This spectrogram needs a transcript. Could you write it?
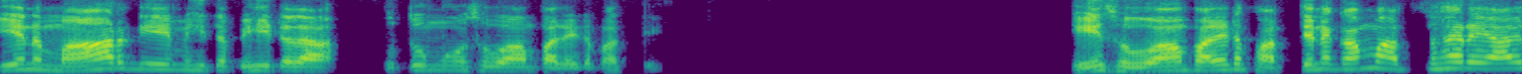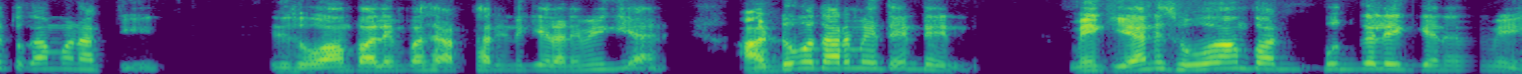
කියන මාර්ගයේම හිත පිහිටලා උතුම් වූ සෝවාන් ඵලයට පත් වෙනවා. ඒ සෝවාන් ඵලයට පත් වෙනකම්ම අත්හැර යා යුතු ගමනක් තියෙනවා. ඉතින් සෝවාන් ඵලෙන් පස්සේ අත්හරින්න කියලා නෙමෙයි කියන්නේ. අඩුම ධර්මයේ තෙන්ට එන්නේ. මේ කියන්නේ සෝවාන් පුද්ගලයෙක් ගැන මේ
